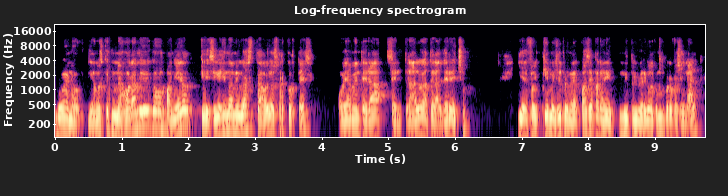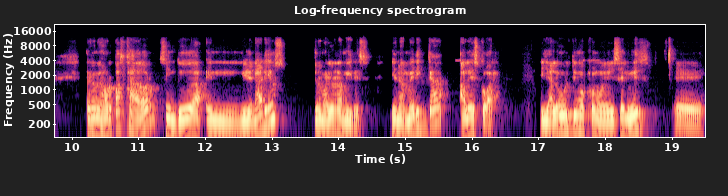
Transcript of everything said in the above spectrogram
Bueno, digamos que mi mejor amigo y compañero, que sigue siendo amigo hasta hoy, Oscar Cortés, obviamente era central o lateral derecho, y él fue el que me hizo el primer pase para mi, primer gol como profesional. Pero mejor pasador, sin duda, en Millonarios, John Mario Ramírez, y en América, Ale Escobar. Y ya lo último, como dice Luis, eh,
